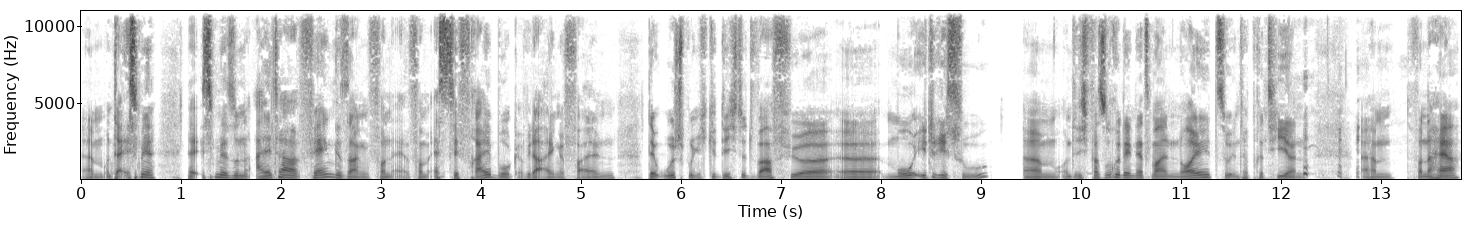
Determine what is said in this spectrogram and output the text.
Ähm, und da ist mir, da ist mir so ein alter Fangesang von äh, vom SC Freiburg wieder eingefallen, der ursprünglich gedichtet war für äh, Mo Idrisu. Ähm, und ich versuche den jetzt mal neu zu interpretieren. ähm, von daher,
